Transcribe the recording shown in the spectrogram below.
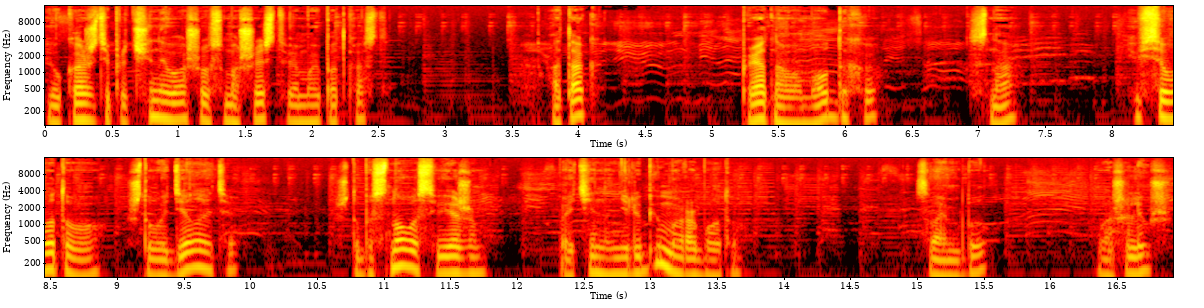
и укажете причиной вашего сумасшествия мой подкаст. А так, приятного вам отдыха, сна и всего того, что вы делаете, чтобы снова свежим пойти на нелюбимую работу. С вами был ваш Илюш.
